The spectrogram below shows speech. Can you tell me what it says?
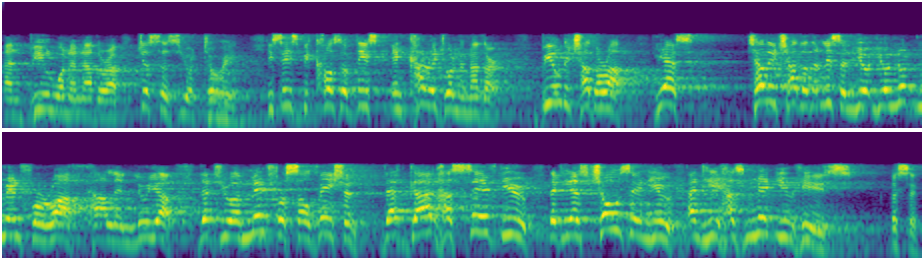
and build one another up, just as you're doing. He says, because of this, encourage one another, build each other up. Yes, Tell each other that, listen, you're, you're not meant for wrath. Hallelujah. That you are meant for salvation. That God has saved you. That He has chosen you. And He has made you His. Listen.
